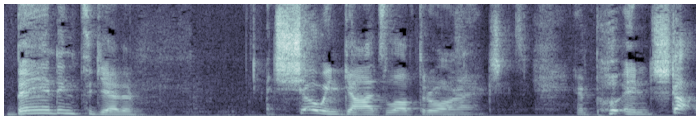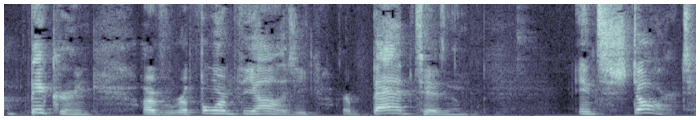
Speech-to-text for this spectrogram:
banding together and showing God's love through our actions, and put and stop bickering over Reformed theology or baptism, and start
